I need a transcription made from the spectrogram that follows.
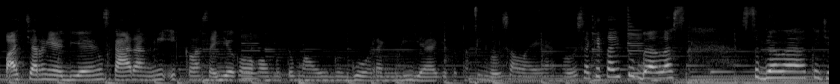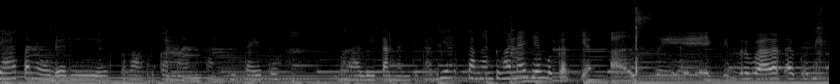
pacarnya dia yang sekarang nih ikhlas aja kalau kamu tuh mau ngegoreng dia gitu tapi nggak usah lah ya nggak usah kita itu balas segala kejahatan yang udah diperlakukan mantan kita itu melalui tangan kita. Biar tangan Tuhan aja yang bekerja. Asik pinter banget aku nih.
